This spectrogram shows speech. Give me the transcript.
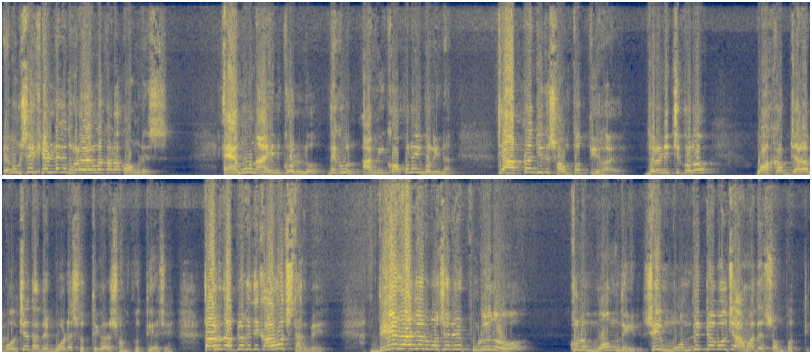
এবং সেই খেলটাকে ধরে রাখল কারা? কংগ্রেস। এমন আইন করল, দেখুন, আমি কখনোই বলি না যে আপনার যদি সম্পত্তি হয়, ধরে নিচ্ছি কোনো ওয়াকআপ যারা বলছে তাদের বোর্ডে সত্যিকারের সম্পত্তি আছে, তাহলে তো আপনার কাছে কাগজ থাকবে। দেড় হাজার বছরের পুরনো কোনো মন্দির, সেই মন্দিরটা বলছে আমাদের সম্পত্তি।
